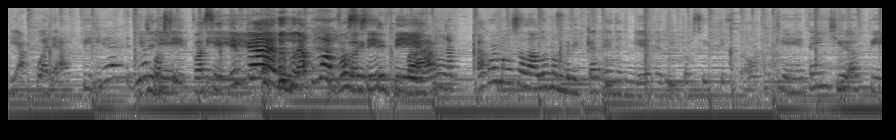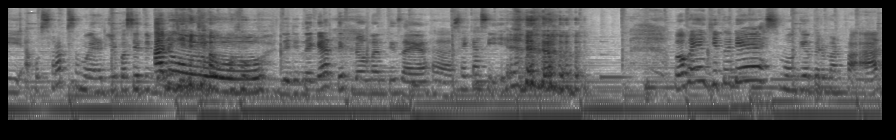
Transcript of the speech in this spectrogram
di aku ada api ya dia jadi positif, positif kan? Aku mah positif, Positif. banget. Aku emang selalu memberikan energi energi positif you api aku serap semua energi positif dari diri kamu. aduh jadi negatif dong nanti saya. Eh, saya kasih. Pokoknya gitu deh semoga bermanfaat.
